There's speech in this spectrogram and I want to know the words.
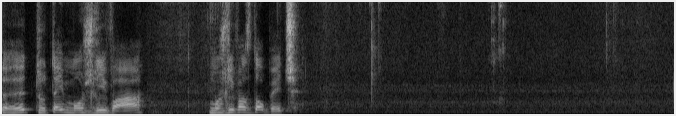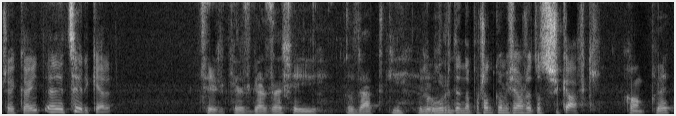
Y, tutaj możliwa, możliwa zdobycz. Czekaj, y, cyrkiel. Cyrkiel zgadza się i dodatki. Kurde, na początku myślałem, że to strzykawki. Komplet.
